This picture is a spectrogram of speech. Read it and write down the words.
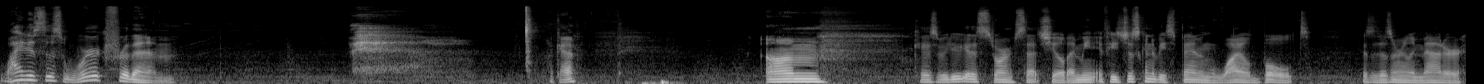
Why does this work for them? okay. Um... Okay, so we do get a Storm Set Shield. I mean, if he's just going to be spamming Wild Bolt, because it doesn't really matter.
